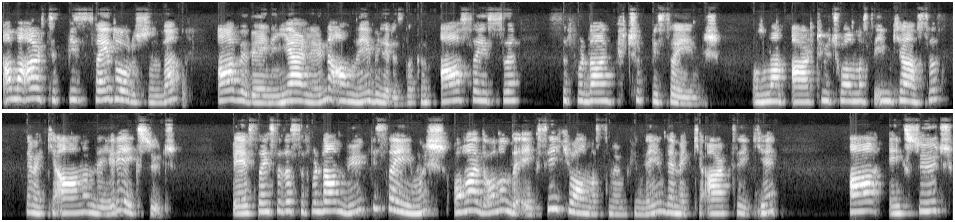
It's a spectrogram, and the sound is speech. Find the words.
Ama artık biz sayı doğrusundan A ve B'nin yerlerini anlayabiliriz. Bakın A sayısı sıfırdan küçük bir sayıymış. O zaman artı 3 olması imkansız. Demek ki A'nın değeri eksi 3. B sayısı da sıfırdan büyük bir sayıymış. O halde onun da eksi 2 olması mümkün değil. Demek ki artı 2. A eksi 3,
